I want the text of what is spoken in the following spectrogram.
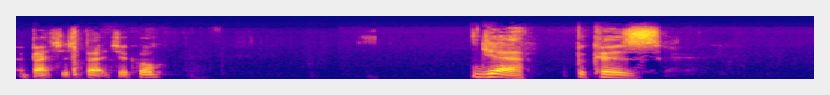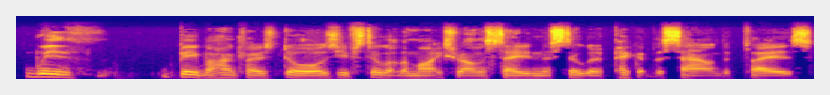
a better spectacle. Yeah, because with being behind closed doors, you've still got the mics around the stadium. They're still going to pick up the sound of players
